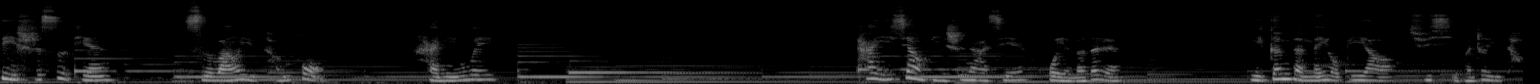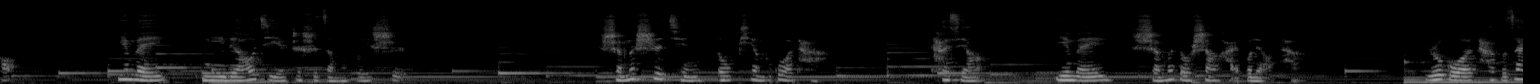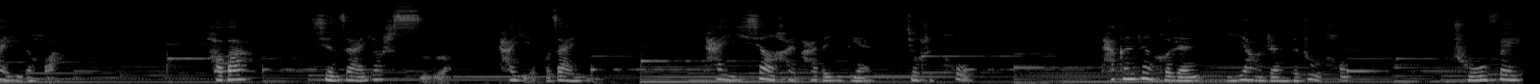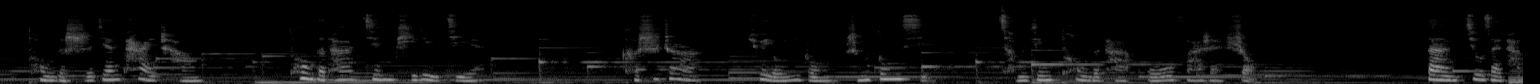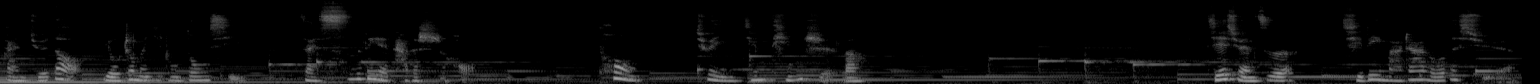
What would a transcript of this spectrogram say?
第十四天，死亡与疼痛。海明威。他一向鄙视那些毁了的人。你根本没有必要去喜欢这一套，因为你了解这是怎么回事。什么事情都骗不过他。他想，因为什么都伤害不了他。如果他不在意的话，好吧，现在要是死了，他也不在意。他一向害怕的一点就是痛。他跟任何人一样忍得住痛，除非痛的时间太长，痛得他精疲力竭。可是这儿却有一种什么东西，曾经痛得他无法忍受。但就在他感觉到有这么一种东西在撕裂他的时候，痛却已经停止了。节选自《乞力马扎罗的雪》。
